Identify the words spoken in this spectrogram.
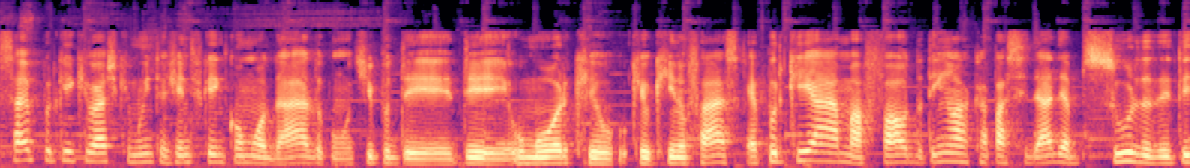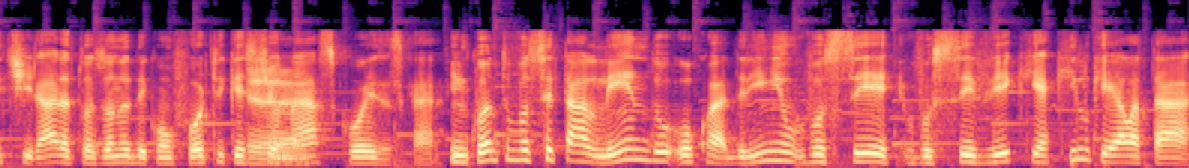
Sabe por que, que eu acho que muita gente fica incomodado com o tipo de, de humor que o, que o Kino faz? É porque a Mafalda tem uma capacidade absurda de te tirar da tua zona de conforto e questionar É. as coisas, cara. Enquanto você tá lendo o quadrinho, você você vê que aquilo que ela tá,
